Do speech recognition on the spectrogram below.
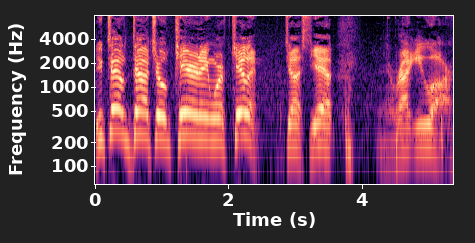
You tell Dutch old Kieran ain't worth killing. Just yet. right you are.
